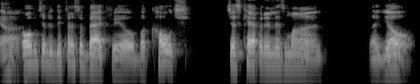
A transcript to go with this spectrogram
uh-huh. over to the defensive backfield, but coach just kept it in his mind, like, "Yo,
